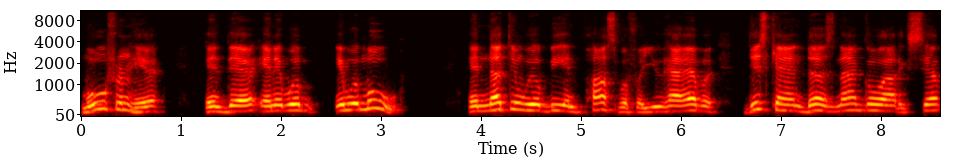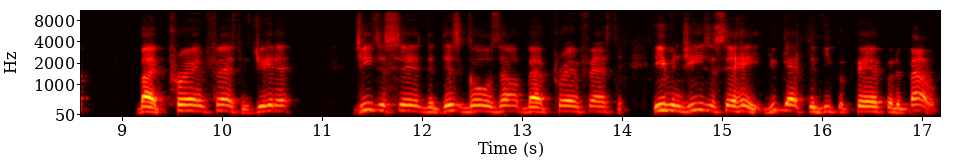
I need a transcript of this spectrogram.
Move from here and there, and it will it will move, and nothing will be impossible for you. However, this kind does not go out except by prayer and fasting. Did you hear that? Jesus said that this goes out by prayer and fasting. Even Jesus said, Hey, you got to be prepared for the battle.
